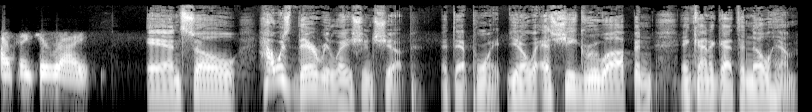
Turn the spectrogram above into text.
I think you're right. And so, how was their relationship at that point? You know, as she grew up and, and kind of got to know him.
